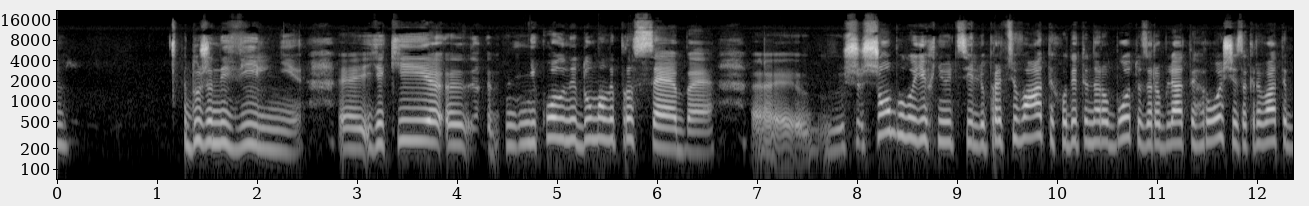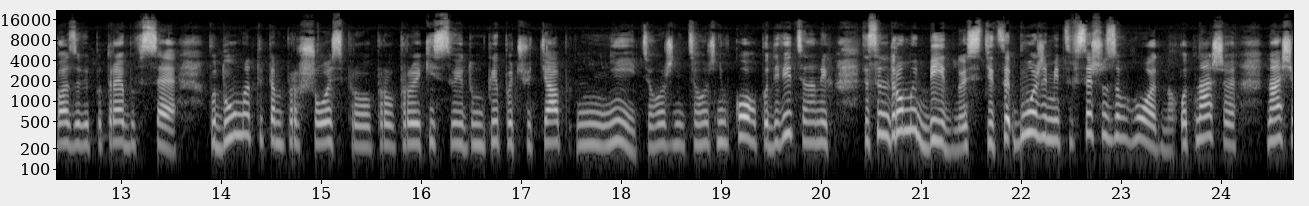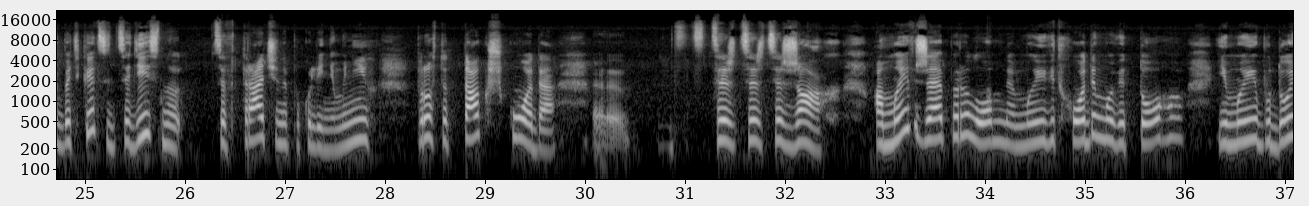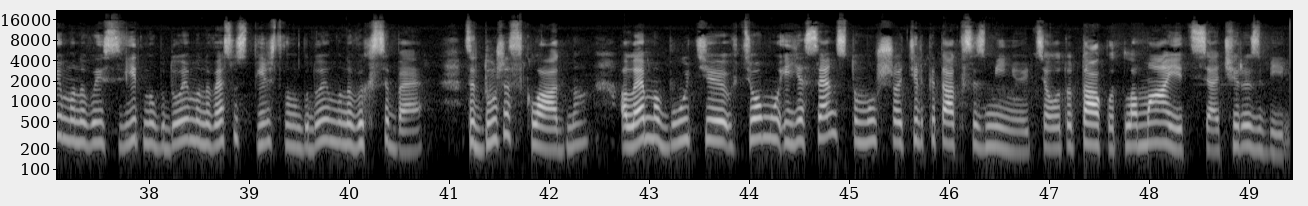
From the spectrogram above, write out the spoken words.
дуже невільні, е, які е, ніколи не думали про себе. Е, Що було їхньою ціллю? Працювати, ходити на роботу, заробляти гроші, закривати базові потреби, все. Подумати там про щось, про, про, про якісь свої думки, почуття. Ні, цього ж цього ж ні в кого. Подивіться на них. Це синдроми бідності, це Боже мій, це все, що завгодно. От наші, наші батьки це, це дійсно це втрачене покоління. Мені їх просто так шкода. Це, це, це жах. А ми вже переломне. Ми відходимо від того, і ми будуємо новий світ, ми будуємо нове суспільство, ми будуємо нових себе. Це дуже складно, але, мабуть, в цьому і є сенс, тому що тільки так все змінюється. От отак от ламається через біль.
